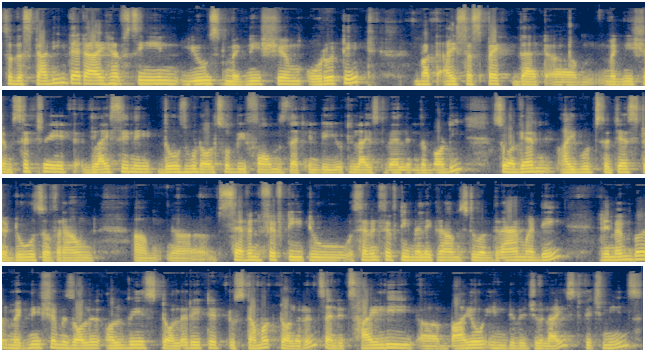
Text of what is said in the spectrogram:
So the study that I have seen used magnesium orotate, but I suspect that um, magnesium citrate, glycinate, those would also be forms that can be utilized well in the body. So again, I would suggest a dose of around um, uh, 750 to 750 milligrams to a gram a day. Remember, magnesium is al- always tolerated to stomach tolerance and it's highly uh, bio-individualized, which means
